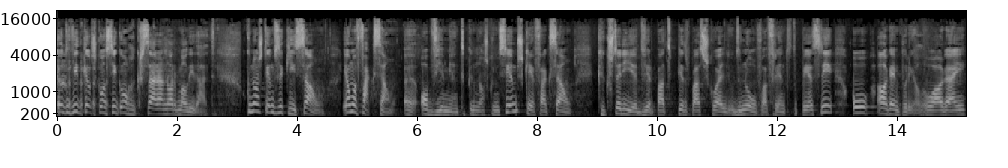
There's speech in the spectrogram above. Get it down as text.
Eu duvido que eles consigam regressar à normalidade. O que nós temos aqui são. É uma facção, obviamente, que nós conhecemos, que é a facção que gostaria de ver Pedro Passos Coelho de novo à frente do PSD ou alguém por ele, ou alguém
